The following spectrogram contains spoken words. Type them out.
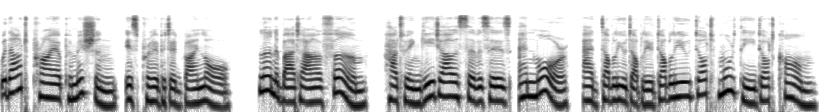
without prior permission is prohibited by law. Learn about our firm, how to engage our services, and more at www.murthy.com.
